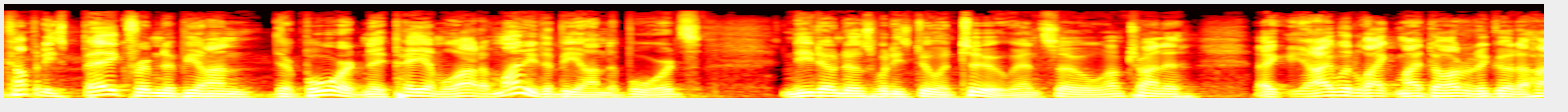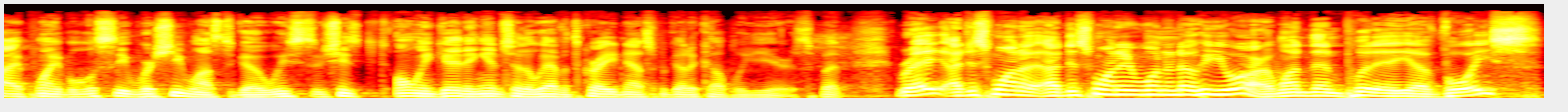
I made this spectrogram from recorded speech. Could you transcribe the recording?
companies beg for him to be on their board, and they pay him a lot of money to be on the boards. Nido knows what he's doing too, and so I'm trying to. Like, I would like my daughter to go to High Point, but we'll see where she wants to go. We, she's only getting into the 11th grade now, so we've got a couple of years. But Ray, I just want to. I just want everyone to know who you are. I want them to put a, a voice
